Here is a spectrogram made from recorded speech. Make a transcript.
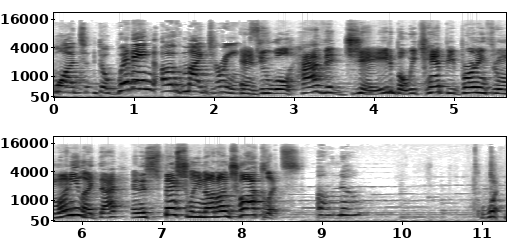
want the wedding of my dreams. And you will have it, Jade, but we can't be burning through money like that, and especially not on chocolates. Oh, no. What?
